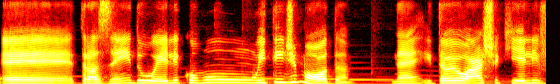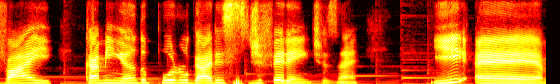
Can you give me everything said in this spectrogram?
é, trazendo ele como um item de moda, né? Então eu acho que ele vai caminhando por lugares diferentes, né? E é,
